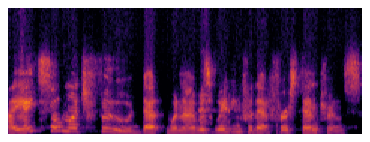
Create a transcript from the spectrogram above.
I ate so much food that when I was waiting for that first entrance,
